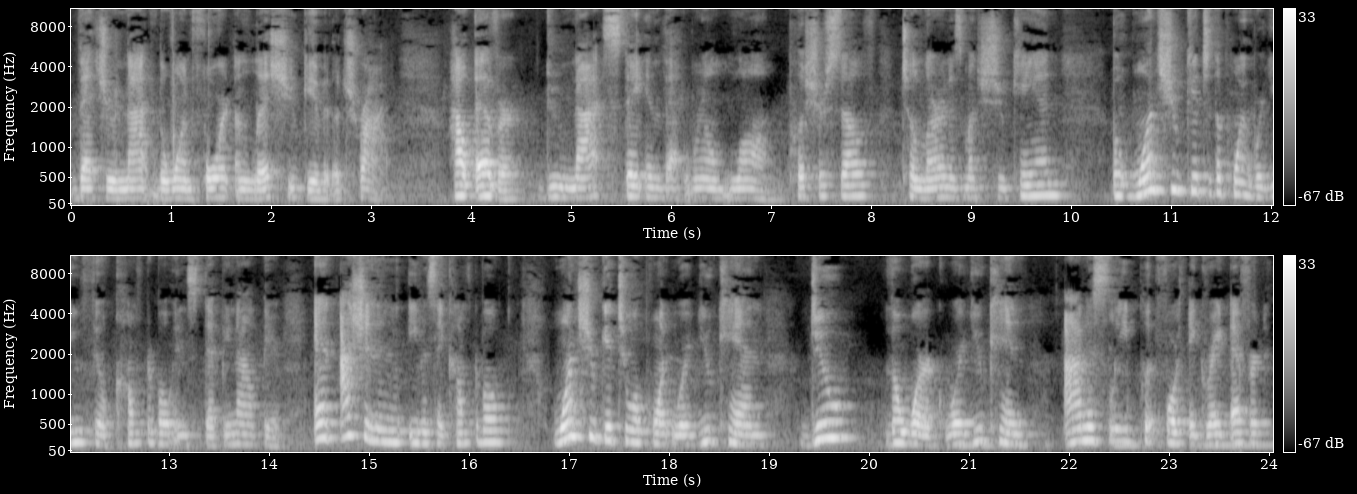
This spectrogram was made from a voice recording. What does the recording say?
that you're not the one for it unless you give it a try however do not stay in that realm long push yourself to learn as much as you can. But once you get to the point where you feel comfortable in stepping out there, and I shouldn't even say comfortable, once you get to a point where you can do the work, where you can honestly put forth a great effort,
